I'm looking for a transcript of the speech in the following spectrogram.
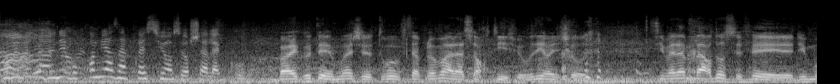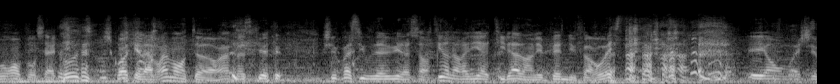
Pouvez-vous donner vos premières impressions sur Chalaco Bah écoutez, moi je trouve simplement à la sortie, je vais vous dire une chose. si Madame Bardot se fait du mourant pour sa côte, je crois qu'elle a vraiment tort, hein, parce que je sais pas si vous avez vu la sortie, on aurait dit Attila dans les plaines du Far West. Et on, moi, je,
